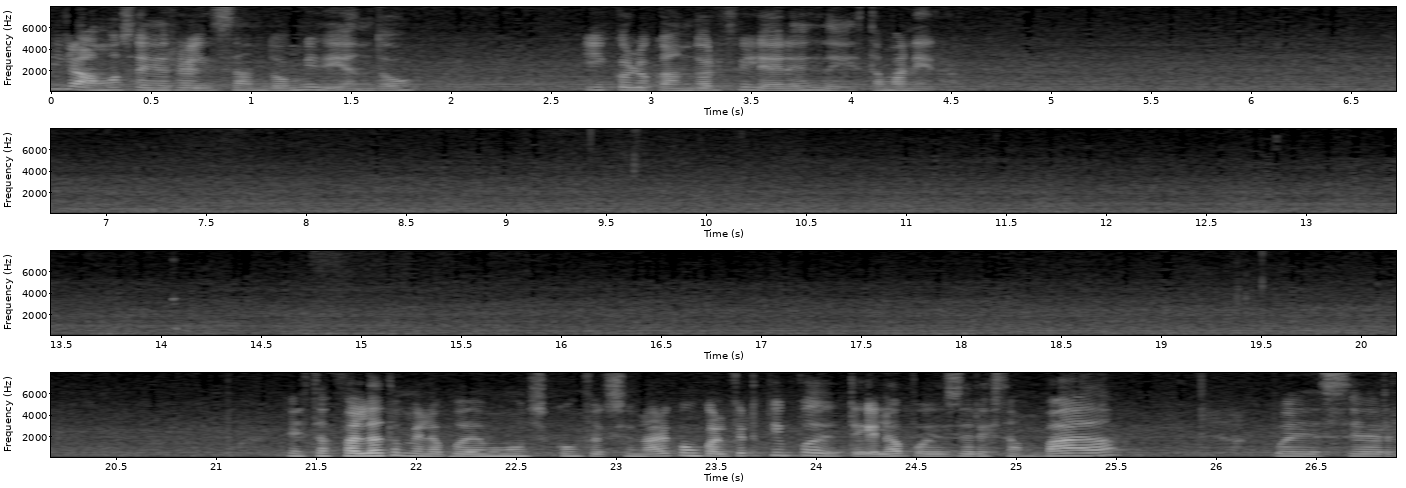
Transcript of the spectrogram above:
y la vamos a ir realizando midiendo y colocando alfileres de esta manera. Esta falda también la podemos confeccionar con cualquier tipo de tela, puede ser estampada, puede ser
